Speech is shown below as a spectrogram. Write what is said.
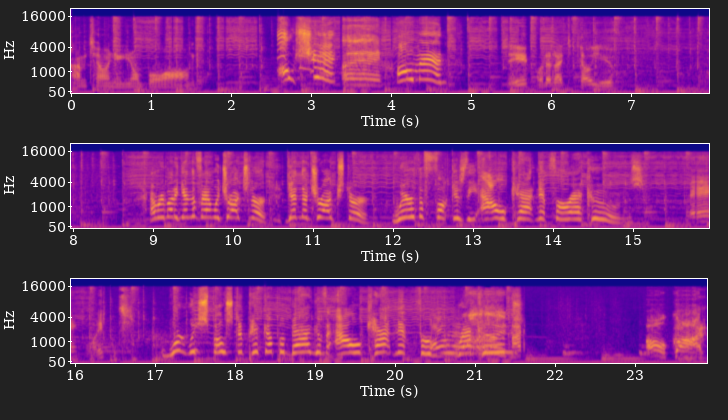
I'm telling you, you don't belong. Oh shit! Oh man! See? What did I tell you? Everybody get in the family truckster! Get in the truckster! Where the fuck is the owl catnip for raccoons? Eh? What? Weren't we supposed to pick up a bag of owl catnip for raccoons? I- Oh god!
